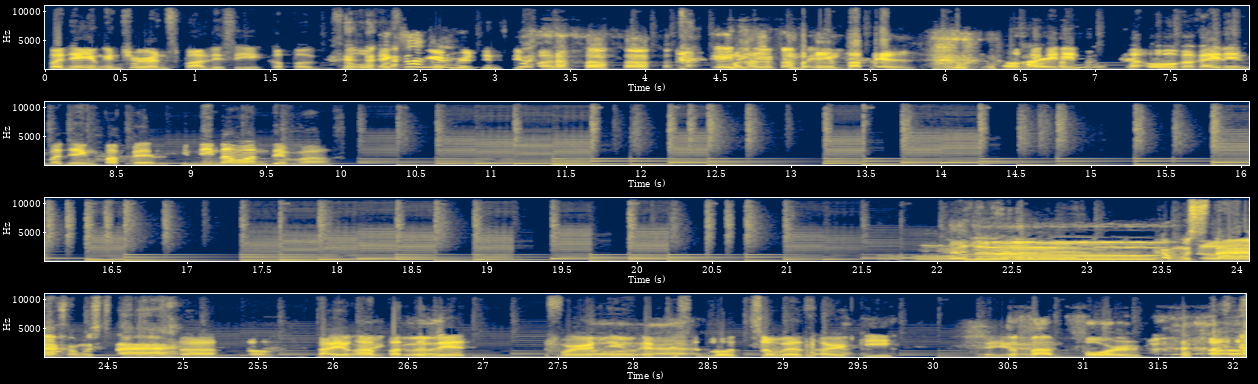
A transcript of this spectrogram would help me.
pa niya yung insurance policy kapag naubos yung emergency fund. Kainin niya yung papel. yung papel. o kainin o kakainin pa niya yung papel. Hindi naman, 'di ba? Hello! Kamusta? Hello. Kamusta? Sa, oh, tayong Very apat good. ulit for a Oo new episode sa Wealth Archy. The Fab Four. Oo.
